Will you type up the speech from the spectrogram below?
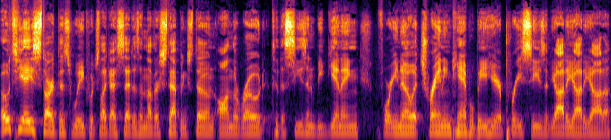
OTAs start this week, which, like I said, is another stepping stone on the road to the season beginning. Before you know it, training camp will be here, preseason, yada yada yada.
